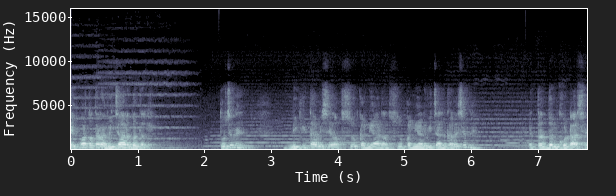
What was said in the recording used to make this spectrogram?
એકવાર તો તારા વિચાર બદલ. તું છે ને, નિકિતા વિશે અપસુ કન્યાળ અપસુ કન્યાળ વિચાર કરે છે ને, એ તદ્દન ખોટા છે.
